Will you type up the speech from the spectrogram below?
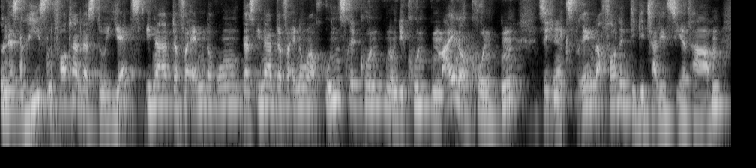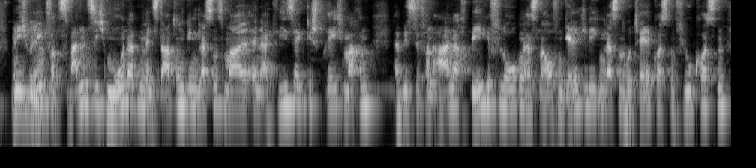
und das ist ein Riesenvorteil, dass du jetzt innerhalb der Veränderung, dass innerhalb der Veränderung auch unsere Kunden und die Kunden meiner Kunden sich ja. extrem nach vorne digitalisiert haben. Wenn ich überlege, ja. vor 20 Monaten, wenn es darum ging, lass uns mal ein Akquise-Gespräch machen, da bist du von A nach B geflogen, hast einen Haufen Geld liegen lassen, Hotelkosten, Flugkosten,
